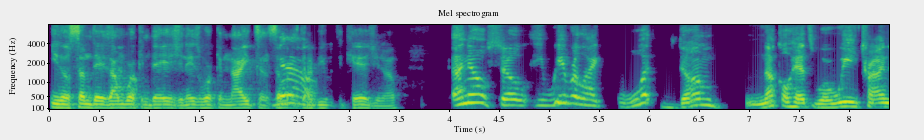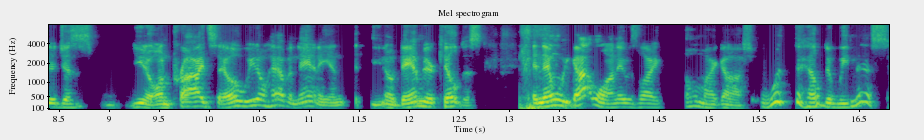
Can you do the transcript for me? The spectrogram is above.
you know, some days I'm working days and he's working nights and someone's yeah. gonna be with the kids, you know. I know. So we were like, what dumb knuckleheads were we trying to just, you know, on pride say, oh, we don't have a nanny, and you know, damn near killed us. And then we got one, it was like, oh my gosh, what the hell did we miss?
